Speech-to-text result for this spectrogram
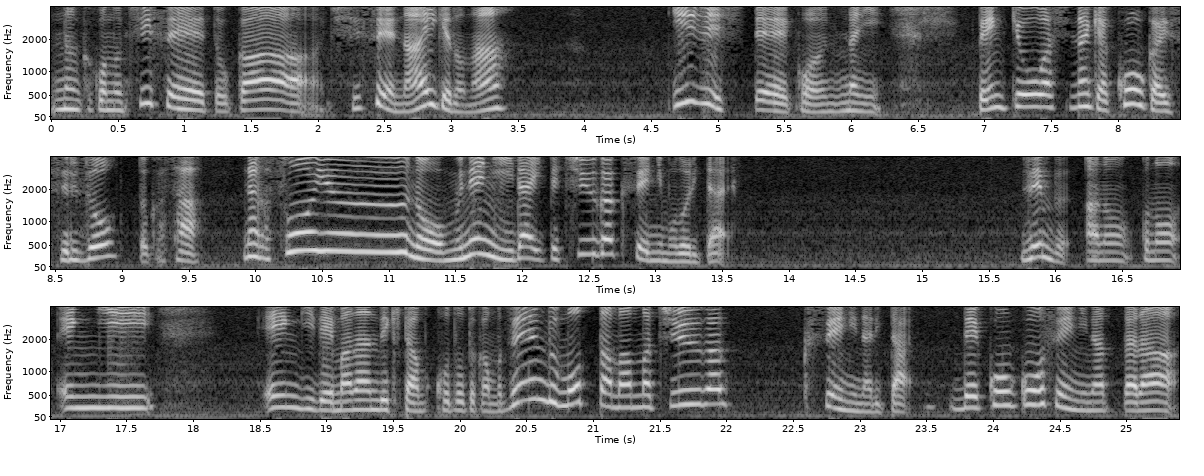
なんかこの知性とか、知性ないけどな。維持して、こう、何？勉強はしなきゃ後悔するぞとかさ、なんかそういうのを胸に抱いて中学生に戻りたい。全部、あの、この演技、演技で学んできたこととかも全部持ったまんま中学生になりたい。で、高校生になったら、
